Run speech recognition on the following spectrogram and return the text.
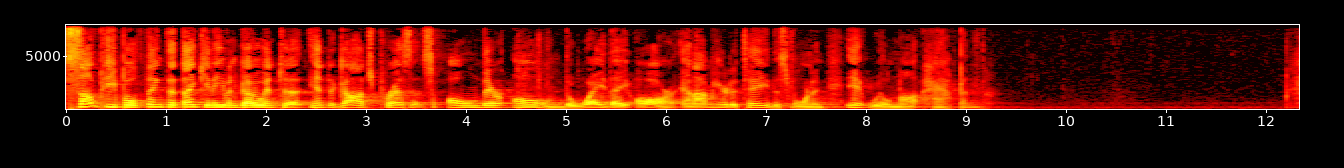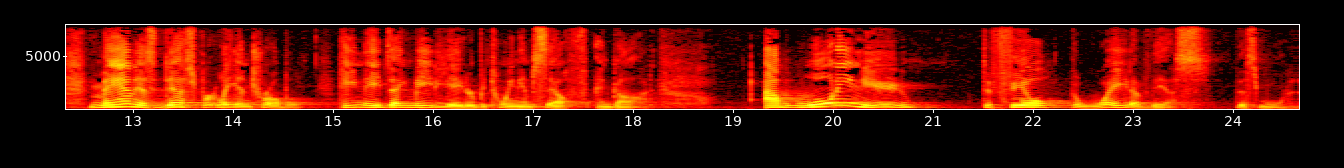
Some people think that they can even go into, into God's presence on their own the way they are. And I'm here to tell you this morning it will not happen. Man is desperately in trouble. He needs a mediator between himself and God. I'm wanting you to feel the weight of this this morning.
